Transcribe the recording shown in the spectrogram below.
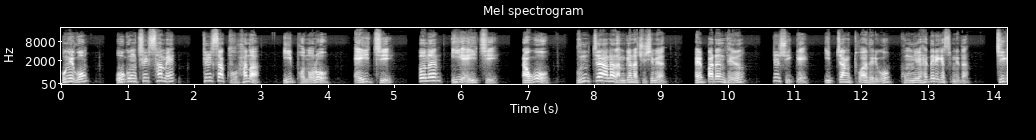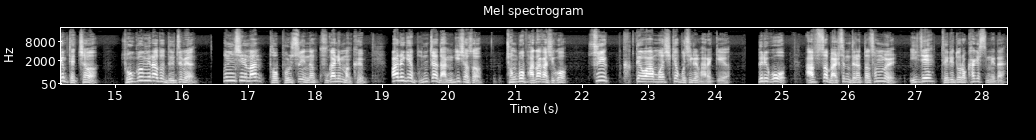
010-5073-7491 이 번호로 H 또는 EH라고 문자 하나 남겨놔 주시면 발 빠른 대응 하실 수 있게 입장 도와드리고 공유해드리겠습니다. 지금 대처 조금이라도 늦으면 손실만 더 볼 수 있는 구간인 만큼 빠르게 문자 남기셔서 정보 받아가시고 수익 극대화 한번 시켜보시길 바랄게요. 그리고 앞서 말씀드렸던 선물 이제 드리도록 하겠습니다.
